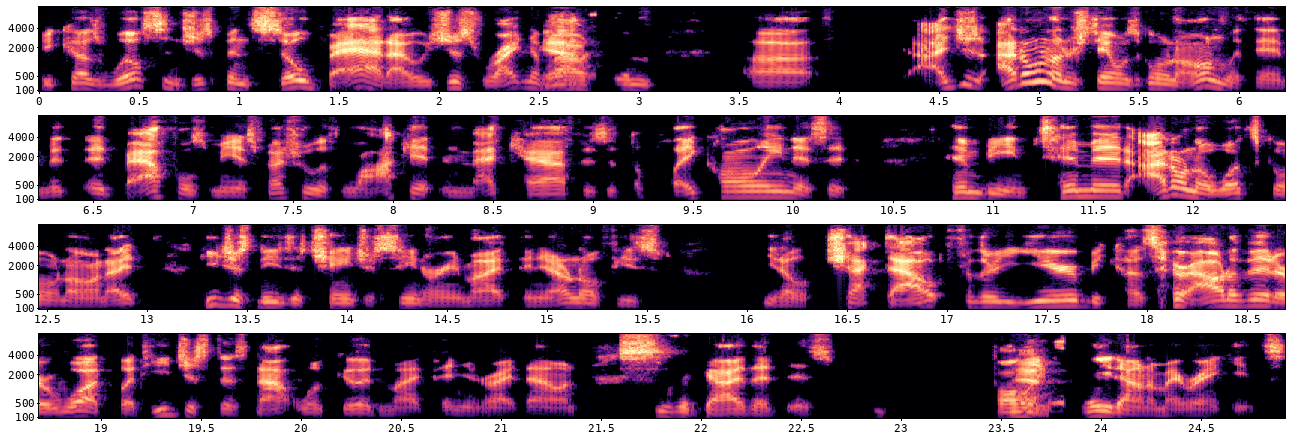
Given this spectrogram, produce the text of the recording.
because Wilson's just been so bad. I was just writing about yeah. him. Uh, I just I don't understand what's going on with him. It, it, baffles me, especially with Lockett and Metcalf. Is it the play calling? Is it him being timid? I don't know what's going on. I he just needs a change of scenery, in my opinion. I don't know if he's you know checked out for the year because they're out of it or what, but he just does not look good, in my opinion, right now. And he's a guy that is falling yeah. way down in my rankings.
